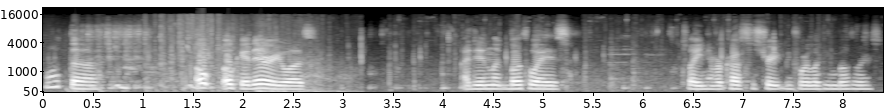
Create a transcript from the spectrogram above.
What the? Oh, okay, there he was. I didn't look both ways. Why you never cross the street before looking both ways.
